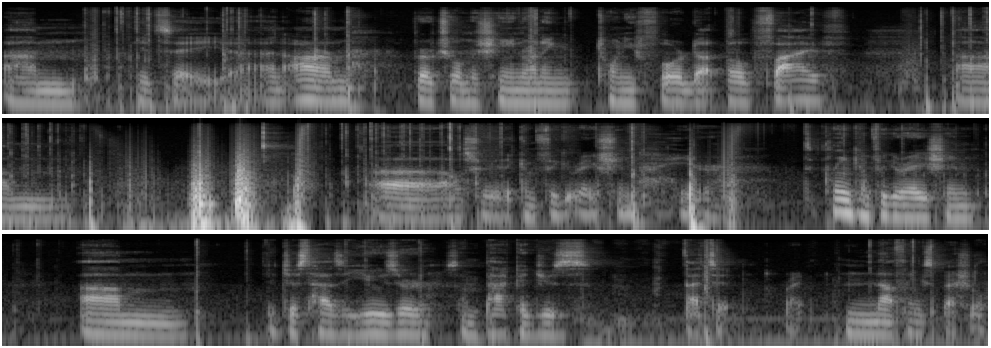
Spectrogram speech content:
Um, it's a uh, an ARM virtual machine running 24.05. Um, uh, I'll show you the configuration here. It's a clean configuration. Um, it just has a user, some packages. That's it, right? Nothing special.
